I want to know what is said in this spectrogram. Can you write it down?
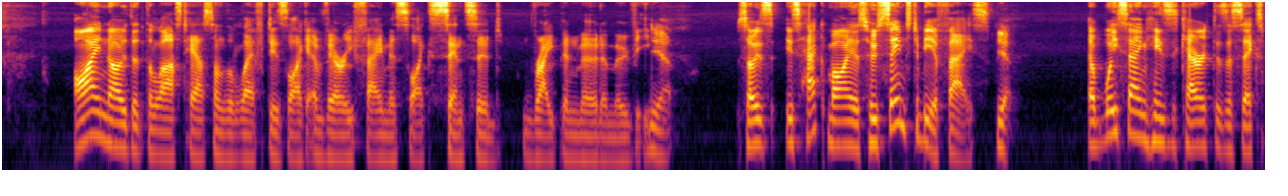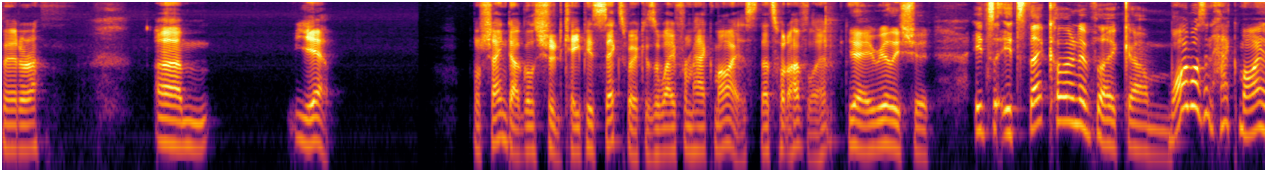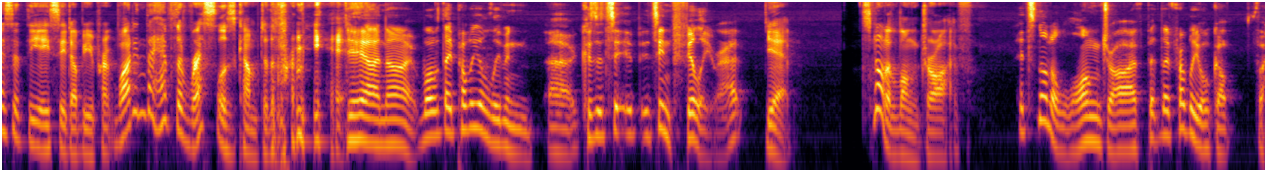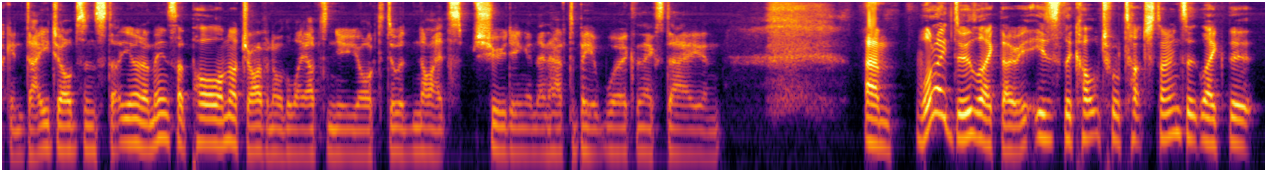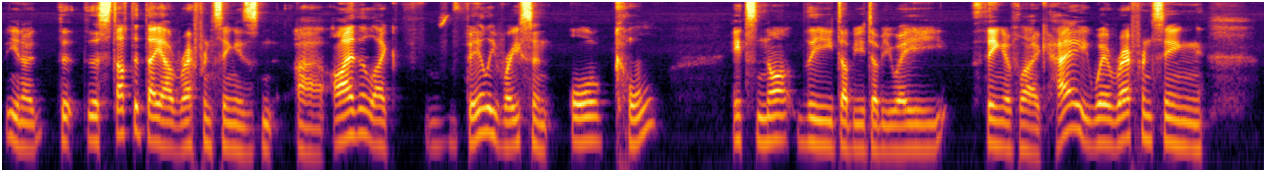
I know that the last house on the left is like a very famous, like censored rape and murder movie. yeah, So is is Hack Myers, who seems to be a face, yeah. Are we saying his character's a sex murderer? Um, yeah. Well, Shane Douglas should keep his sex workers away from Hack Myers. That's what I've learned. Yeah, he really should. It's it's that kind of like um Why wasn't Hack Myers at the ECW premiere? Why didn't they have the wrestlers come to the premiere? yeah, I know. Well, they probably all live in because it's it's in Philly, right? Yeah. It's not a long drive. It's not a long drive, but they've probably all got fucking day jobs and stuff. You know what I mean? It's like Paul, I'm not driving all the way up to New York to do a night's shooting and then have to be at work the next day. And um, what I do like though is the cultural touchstones that like the you know the the stuff that they are referencing is uh, either like fairly recent or cool. It's not the WWE thing of like, hey, we're referencing,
